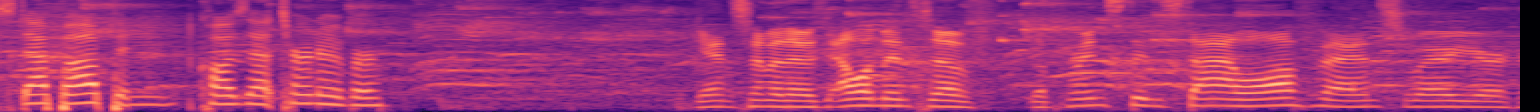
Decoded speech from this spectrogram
step up and cause that turnover. Again, some of those elements of the Princeton style offense where you're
